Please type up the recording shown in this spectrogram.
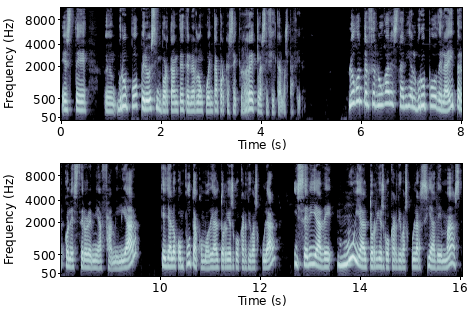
este eh, grupo, pero es importante tenerlo en cuenta porque se reclasifican los pacientes. Luego, en tercer lugar, estaría el grupo de la hipercolesterolemia familiar, que ya lo computa como de alto riesgo cardiovascular, y sería de muy alto riesgo cardiovascular si además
